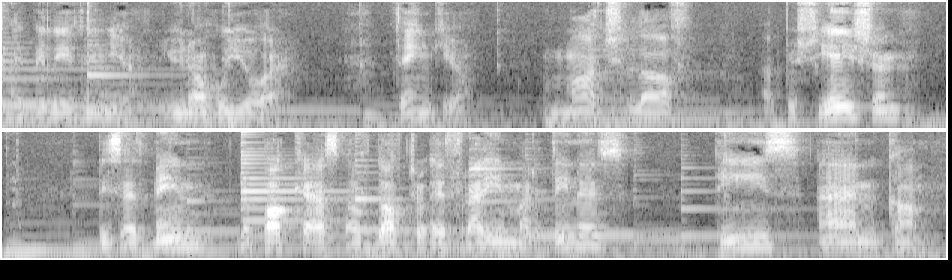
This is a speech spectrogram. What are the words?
I believe in you. You know who you are. Thank you. Much love, appreciation. This has been the podcast of Dr. Efraim Martinez. Peace and come.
